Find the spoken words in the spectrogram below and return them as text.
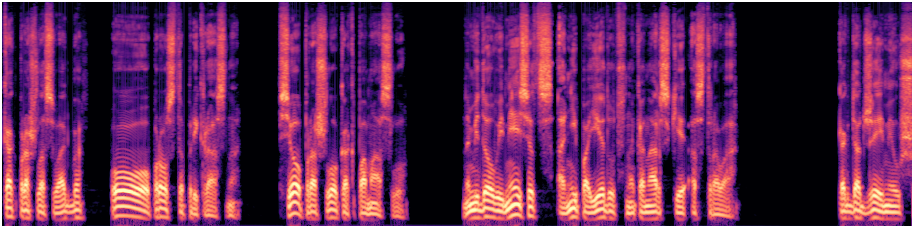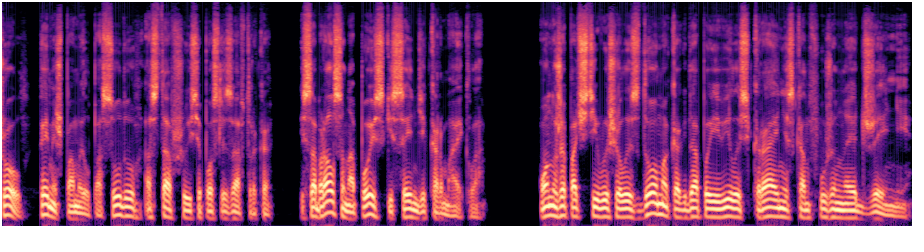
Как прошла свадьба?» О, просто прекрасно. Все прошло как по маслу. На медовый месяц они поедут на Канарские острова. Когда Джейми ушел, Хэмиш помыл посуду, оставшуюся после завтрака, и собрался на поиски Сэнди Кармайкла. Он уже почти вышел из дома, когда появилась крайне сконфуженная Дженни.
